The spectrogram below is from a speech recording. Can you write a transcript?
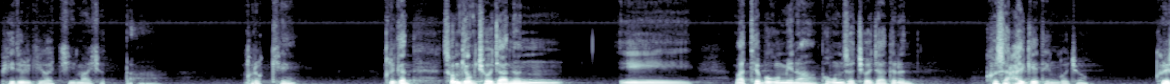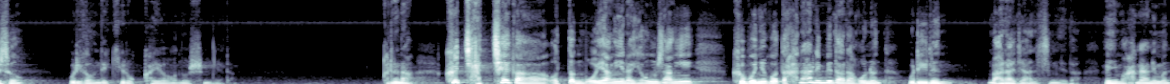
비둘기 같이 임하셨다. 그렇게 그러니까 성경 저자는 이 마태복음이나 복음서 저자들은 그것을 알게 된 거죠. 그래서 우리 가운데 기록하여 놓습니다. 그러나 그 자체가 어떤 모양이나 형상이 그분이 곧 하나님이다라고는 우리는 말하지 않습니다. 왜냐하면 하나님은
